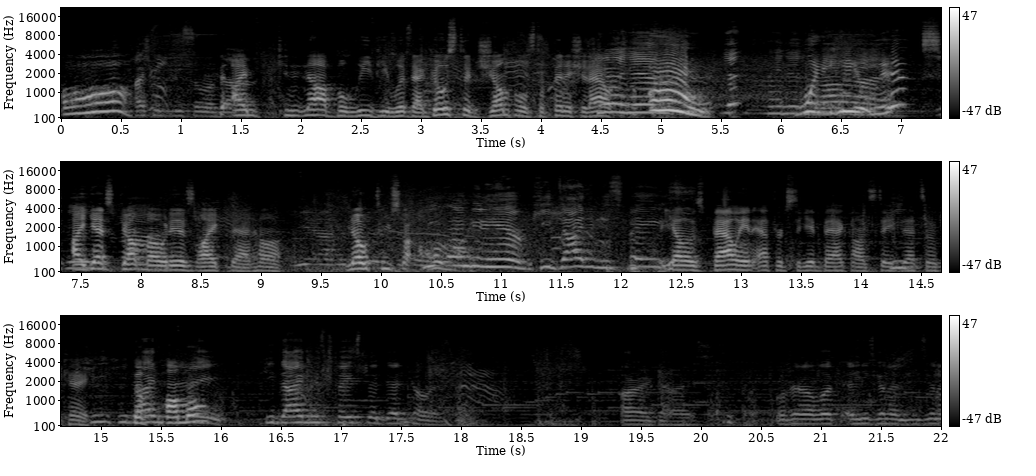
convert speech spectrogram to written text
Oh! I could use some of that. I cannot believe he lived that. Goes to Chumples to finish it out. Yeah, yeah. Ooh! Yeah, he didn't Wait, he that. lives? He I guess jump drop. mode is like that, huh? Yeah, No two star. Oh he Oh ended him. He died in his face. Yellow's valiant efforts to get back on stage. He- That's okay. He, he The died pummel? In his face. He died in his face with dead colors. All right, guys. We're gonna look. He's gonna. He's gonna.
